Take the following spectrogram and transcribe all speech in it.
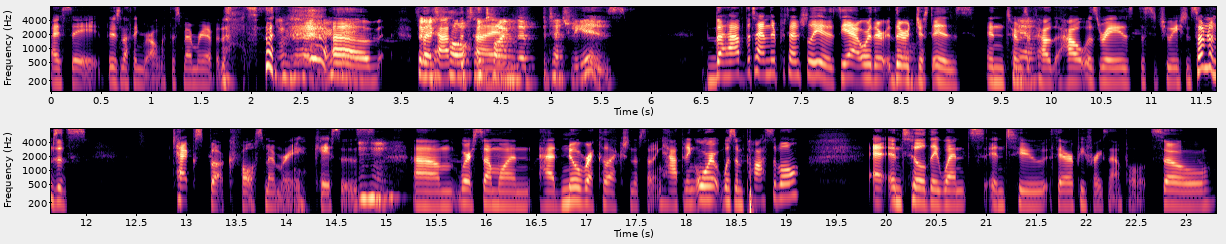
i say there's nothing wrong with this memory evidence okay, okay. Um, so but half, half the, time, the time there potentially is but half the time there potentially is yeah or there there oh. just is in terms yeah. of how how it was raised the situation sometimes it's textbook false memory cases um, where someone had no recollection of something happening or it was impossible a- until they went into therapy, for example. So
